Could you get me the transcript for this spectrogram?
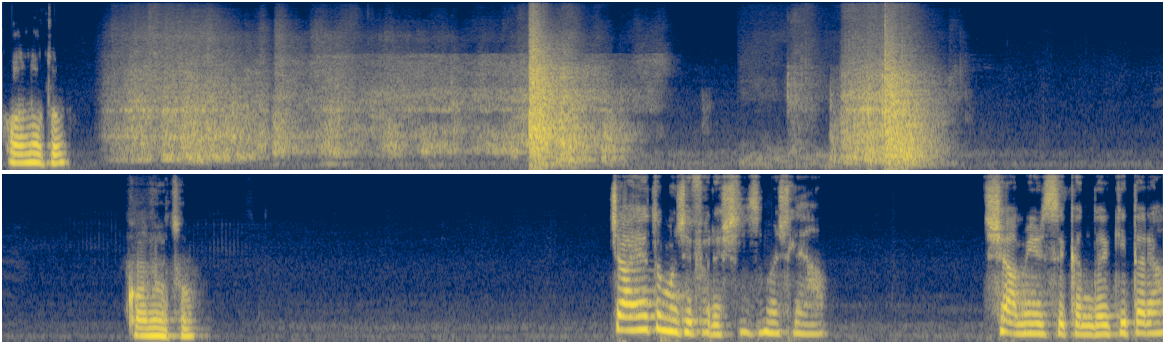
कौन हो तुम कौन हो तुम चाहे तो मुझे फरिश्ता समझ लें आप शामिर सिकंदर की तरह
